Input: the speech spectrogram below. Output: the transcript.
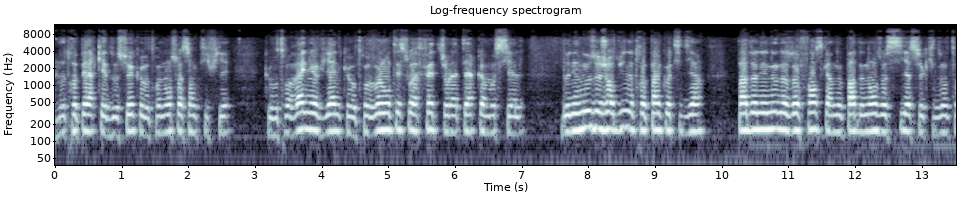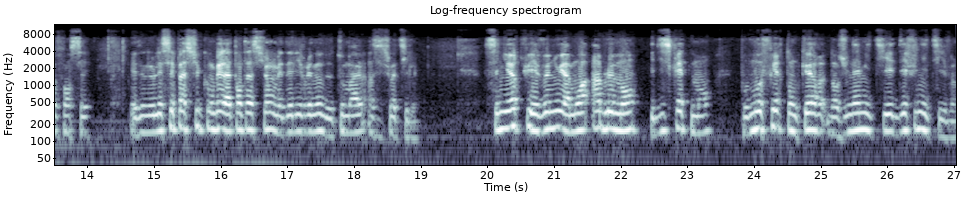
Notre Père qui es aux cieux, que votre nom soit sanctifié, que votre règne vienne, que votre volonté soit faite sur la terre comme au ciel. Donnez-nous aujourd'hui notre pain quotidien. Pardonnez-nous nos offenses, car nous pardonnons aussi à ceux qui nous ont offensés. Et ne nous laissez pas succomber à la tentation, mais délivrez-nous de tout mal, ainsi soit-il. Seigneur, tu es venu à moi humblement et discrètement pour m'offrir ton cœur dans une amitié définitive.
